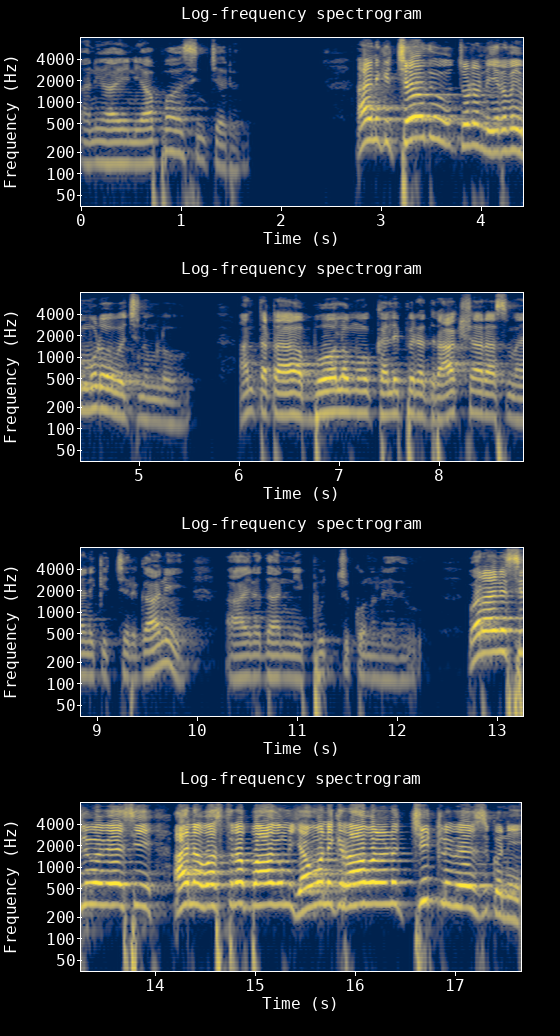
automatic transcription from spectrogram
అని ఆయన్ని అపహసించారు ఆయనకి చేదు చూడండి ఇరవై మూడవ వచనంలో. అంతటా బోలము కలిపిన ద్రాక్షారసం ఆయనకి ఇచ్చారు కానీ ఆయన దాన్ని పుచ్చుకొనలేదు. వారు ఆయన సిలువ వేసి ఆయన వస్త్ర భాగం ఎవరికి రావాలని చీట్లు వేసుకొని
